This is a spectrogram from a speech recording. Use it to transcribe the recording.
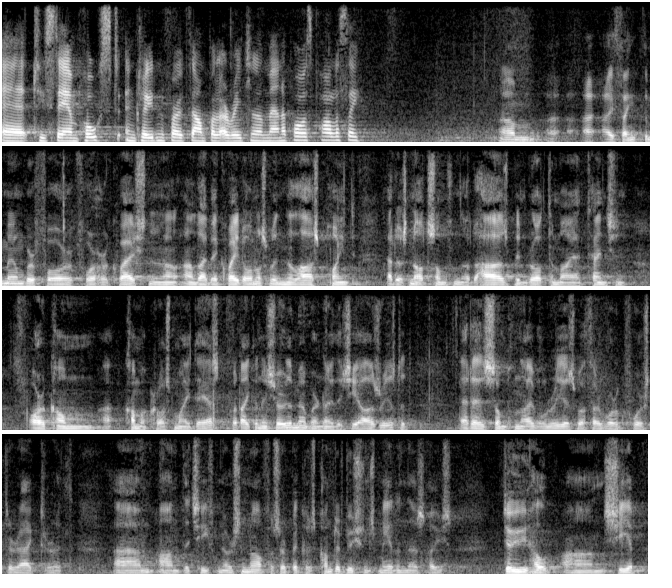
uh, to stay in post, including, for example, a regional menopause policy? Um, I, I thank the member for, for her question, and, and I'll be quite honest with the last point. It is not something that has been brought to my attention or come, uh, come across my desk, but I can assure the member now that she has raised it. It is something I will raise with our Workforce Directorate um, and the Chief Nursing Officer because contributions made in this House do help and shape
